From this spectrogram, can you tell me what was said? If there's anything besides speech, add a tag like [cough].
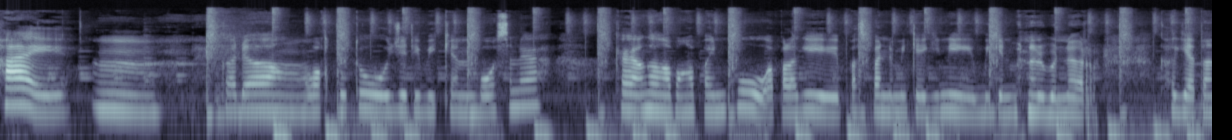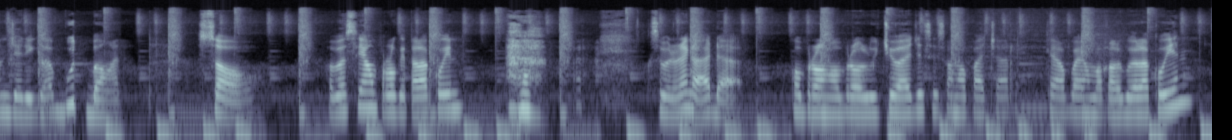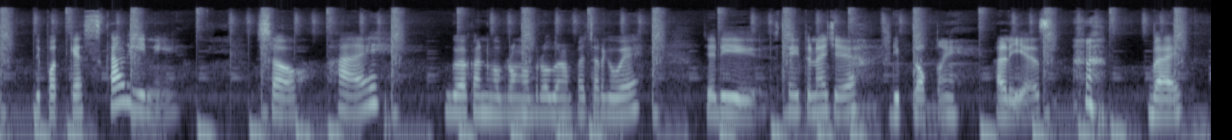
Hai, hmm, kadang waktu itu jadi bikin bosen ya. Kayak nggak ngapa-ngapain tuh, apalagi pas pandemi kayak gini Bikin [laughs] bener-bener kegiatan jadi gabut banget. So, apa sih yang perlu kita lakuin? [laughs] Sebenarnya nggak ada. Ngobrol-ngobrol lucu aja sih sama pacar. Kayak apa yang bakal gue lakuin di podcast kali ini. So, hai gue akan ngobrol-ngobrol bareng pacar gue. Jadi stay tune aja ya deep talk nih alias. [laughs] Bye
